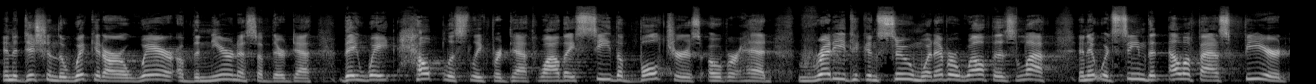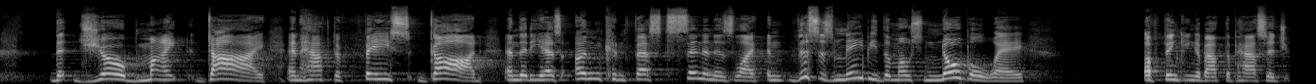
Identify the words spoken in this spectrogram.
In addition, the wicked are aware of the nearness of their death. They wait helplessly for death while they see the vultures overhead, ready to consume whatever wealth is left. And it would seem that Eliphaz feared that Job might die and have to face God and that he has unconfessed sin in his life. And this is maybe the most noble way of thinking about the passage,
